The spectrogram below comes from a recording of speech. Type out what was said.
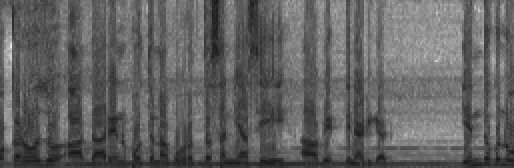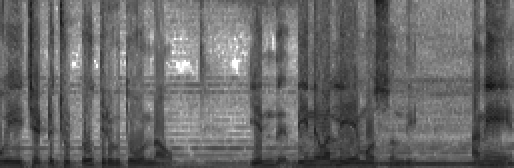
ఒకరోజు ఆ దారిన పోతున్న ఒక వృద్ధ సన్యాసి ఆ వ్యక్తిని అడిగాడు ఎందుకు నువ్వు ఈ చెట్టు చుట్టూ తిరుగుతూ ఉన్నావు? ఎందు దీనివల్ల ఏమొస్తుంది? అని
